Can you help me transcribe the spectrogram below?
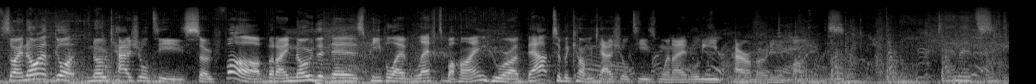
So I know I've got no casualties so far, but I know that there's people I've left behind who are about to become casualties when I leave Paramodium Mines. Damn it.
